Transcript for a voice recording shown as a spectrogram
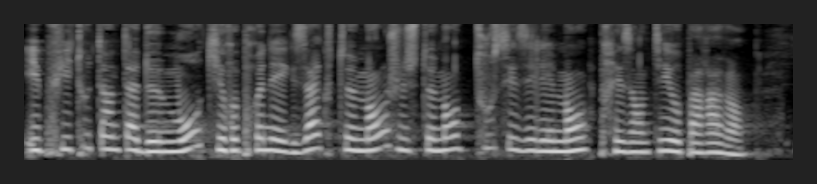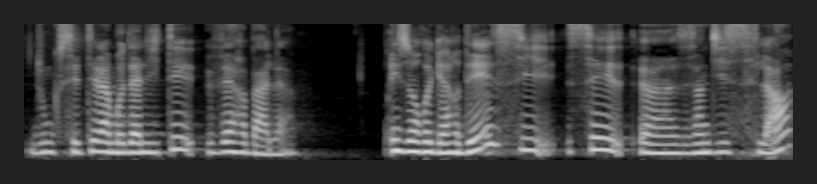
et puis tout un tas de mots qui reprenaient exactement justement tous ces éléments présentés auparavant. Donc c'était la modalité verbale. Ils ont regardé si ces euh, indices-là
